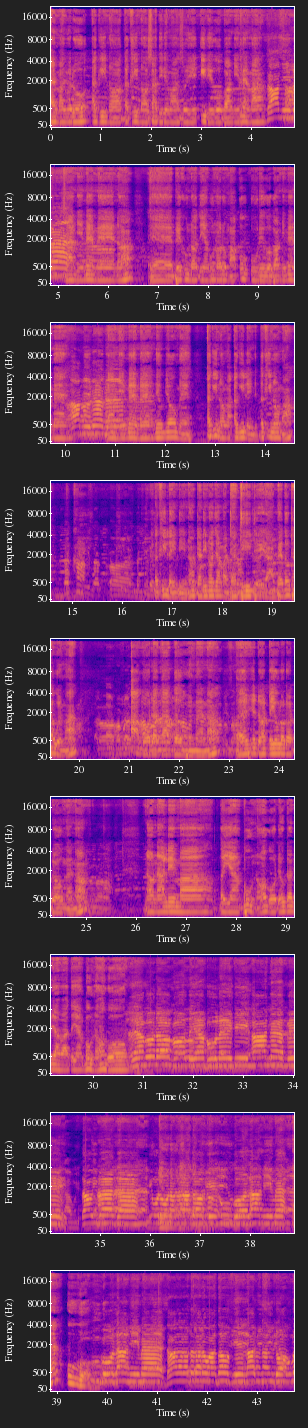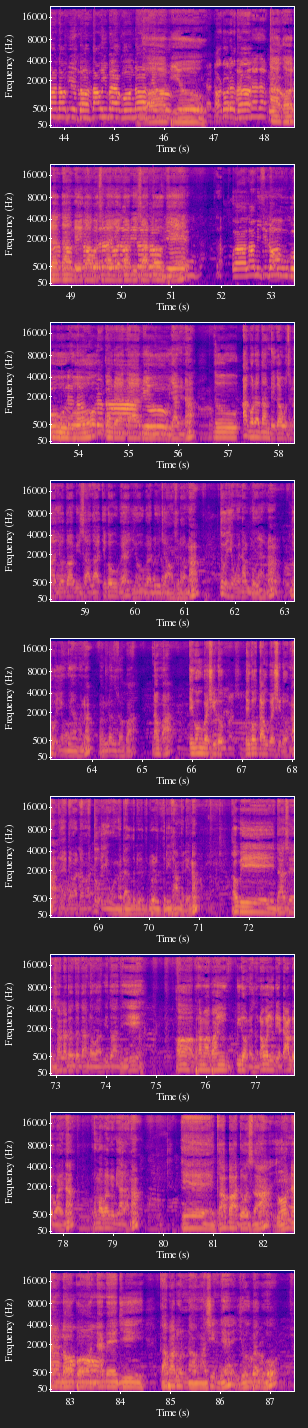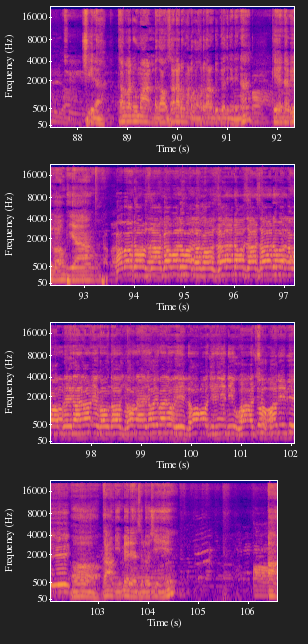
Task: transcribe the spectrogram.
အဲ့မှာပြောတော့အကိနောတခိနောစသည်တွေမှာဆိုရင်ဣတွေကိုဗာမြင်မဲ့မှာသာမီမဲ့ဇာမြင်မဲ့မယ်နော်အဲဘေကုနောတယံဘုနောတို့မှာဥဥတွေကိုဗာမြင်မဲ့မယ်သာမီမဲ့ဇာမြင်မဲ့မယ်နေပြောမယ်အကိနောမှာအကိလိန်တခိနောမှာ တခိတခိလေတခိလိန်ဒီနော်ဒန္တိနောကြမှာဒန္တိတေတာဘယ်တော့ထပ်ဝင်မှာအဘောရတသုံးဝင်မယ်နော်။ဒါဖြစ်တော့တရုတ်လောက်တော့တော်ဦးမယ်နော်။ နောက်နာလေးမှာတယံဘုနောကိုဒုဒ္ဒပြပါတယံဘုနောကိုတယံဘုနောကိုတယံဘူလေတိအာနေပေသာဝိဘဒံဤဝရောနာသာတော်ပြေဥကိုလာမီမဲ့ဟမ်ဥကိုဥကိုလာမီမဲ့သာရတော်တတော်ဝါတော်ပြေလာပြီးရှိတော်ဥမ္မာတော်ပြေတော်သာဝိဘကိုနောလောပြုပြုအာဂောရတအာဂောရတမေကဝဆရာယောတပိစာတောဖြင့်ဝါ လာမီရှိတော်ဥဥကိုကိုဥရတပြုရပြီနော်။သူအဂောရတမေကဝဆနာယောတပိစာကဧကုဘယ်ယောဘယ်တို့ကြောင့်ဆိုတော့နော်။သူ့အရင်ဝင်တော့လုံရနော်။သူ့အရင်ဝင်ရမှာနော်။ဘယ်လိုလဲဆိုတော့ပါနောက်မှာဧကုဘယ်ရှိလို့ဧကုတောက်ပဲရှိလို့နော်။အဲဒီမှာဒီမှာသူ့အရင်ဝင်မှာဒါသူတို့သတိထားမယ်လေနော်။ဟုတ်ပြီဒါဆိုရင်ဇာလာတော်တတန်တော်ပါပြီးသွားပြီ။ဟောပထမပိုင်းပြီးတော့မယ်ဆိုနောက်ကရုပ်တွေတားလွယ်သွားပြီနော်။ပထမပိုင်းပဲများတာနော်။ ကဲဂါဘဒောစာယောနံလောဘောနာမည်ကြီးဂါဘတို့နောင်မှာရှိတဲ့ရုပ်ဘက်ကိုခြေတာခြေတာဂါဘတို့မှ၎င်းဇာလာတို့မှ၎င်းဟောကတော့တို့ပြောနေတယ်လေနော်။ကဲနတ်ပြပါအောင်ဖျားကဘာတော်ဇာကဘာတော်မလကောဇာတော်ဇာဇာတော်မလကောပရိဒါနာမြေကုန်သောယောနာယောယဘတို့ဤလောဘောခြင်းချင်းဒီဝါအချို့ဟောဒီဖြစ်၏။ဩဂါမြည်မဲ့တယ်ဆိုလို့ရှိရင် အာအာ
